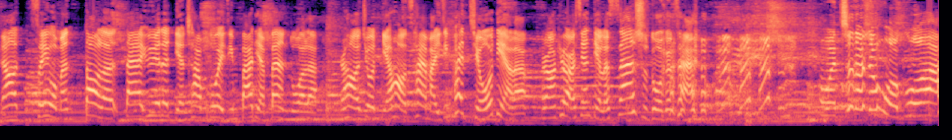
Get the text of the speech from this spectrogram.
然后，所以我们到了大家约的点，差不多已经八点半多了，然后就点好菜嘛，已经快九点了。然后 Q 儿先点了三十多个菜，我吃的是火锅啊，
